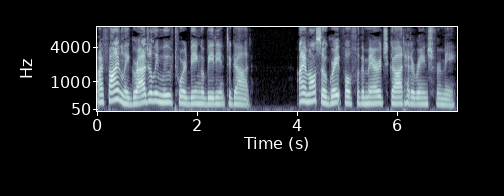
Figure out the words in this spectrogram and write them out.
I finally gradually moved toward being obedient to God. I am also grateful for the marriage God had arranged for me.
